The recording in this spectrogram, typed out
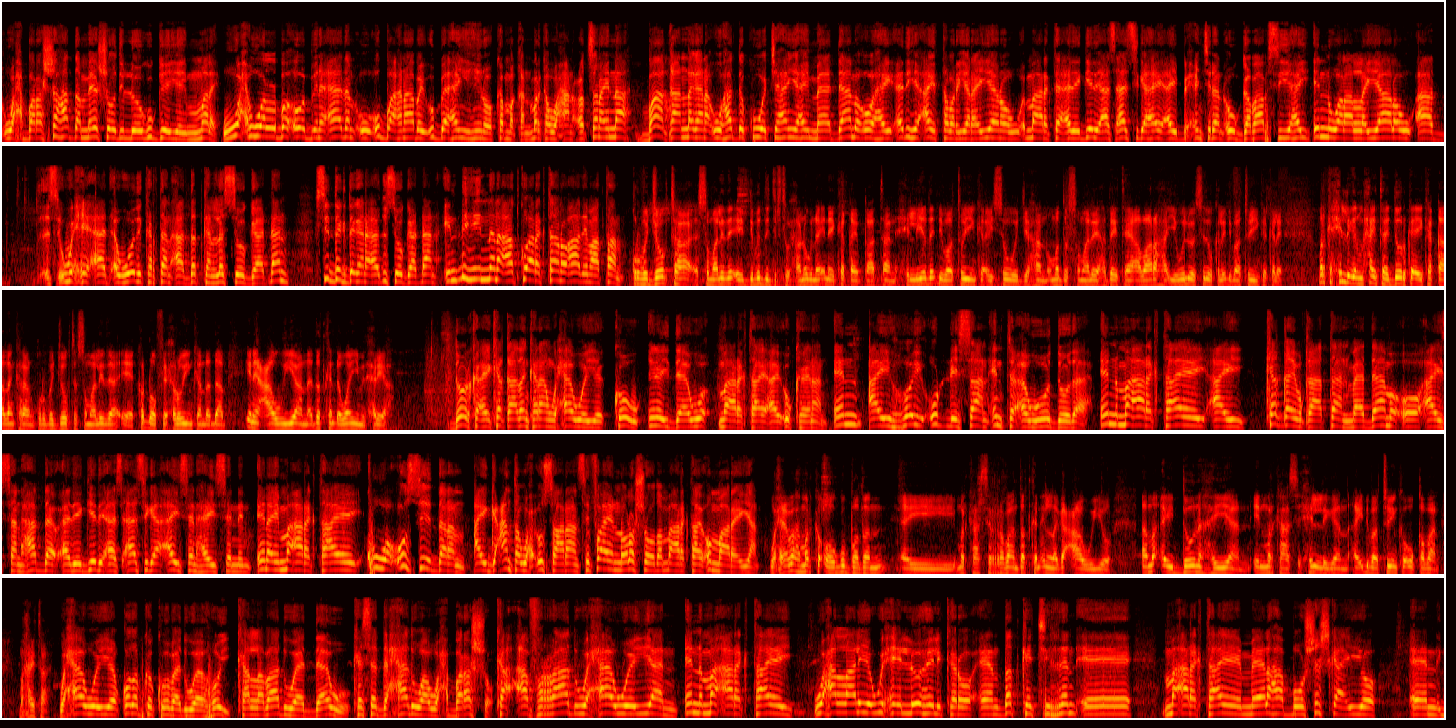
Waxbarasho hadda meeshoodii loogu geeyey ma leh. Wax walba oo bini'aadan uu u baahnaabay u baahan yihiin oo ka maqan. Marka waxaan codsanaynaa baaqa annagana uu hadda ku wajahan yahay maadaama oo hay'adihii ay tabaryareeyeen oo maaragta adeegyadii asaasiga ahay ay bixin jiraan uu gabaabsi yahay in walaalayaalow aad wixii aad awoodi kartaan aad dadkan la soo gaadhaan si degdegana aad u soo gaadhaan indhihiinnana aad ku aragtaan oo aad imaataan. Qurba joogta soomaalida ee dibadda jirta waxaan ognaha inay ka qayb qaataan xilliyada dhibaatooyinka ay soo wajahaan ummadda soomaalida hadday tahay abaaraha iyo weliba sidoo kale dhibaatooyinka kale. Marka xilligan maxay tahay doorka ay ka qaadan karaan qurba joogta soomaalida ee ka dhoofay xerooyinkan dhadhaab inay caawiyaan dadkan dhowaan yimid xeryaha doorka ay ka qaadan karaan waxaa weeye kow inay daawo ma aragtaay ay u keenaan. In ay hoy u dhisaan inta awooddooda. In ma aragtaay ay ka qayb qaataan maadaama oo aysan hadda adeegyadii aas-aasiga aysan haysanin. Inay ma aragtaay kuwa u sii daran ay gacanta wax u saaraan sifo ay noloshooda ma aragtaay u maareeyaan. Waxyaabaha marka ugu badan ay markaasi rabaan dadkan in laga caawiyo ama ay doonahayaan in markaasi xilligan ay dhibaatooyinka u qabaan. Maxay tahay? Waxaa weeye qodobka koowaad waa hoy ka labaad waa daawo ka saddexaad waa waxbarasho ka afraad waxaa weeyaan in ma aragtaayay wax allaaliya wixii loo heli karo dadka jiran ee ma aragtaaye meelaha buushashka iyo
